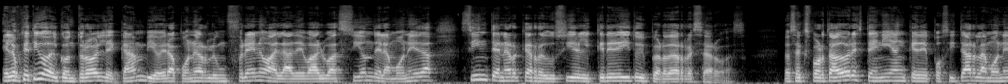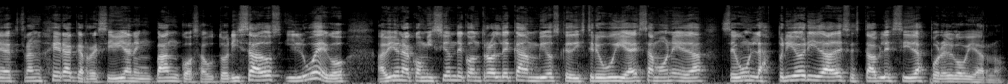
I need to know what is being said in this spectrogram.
El objetivo del control de cambio era ponerle un freno a la devaluación de la moneda sin tener que reducir el crédito y perder reservas. Los exportadores tenían que depositar la moneda extranjera que recibían en bancos autorizados y luego había una comisión de control de cambios que distribuía esa moneda según las prioridades establecidas por el gobierno.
